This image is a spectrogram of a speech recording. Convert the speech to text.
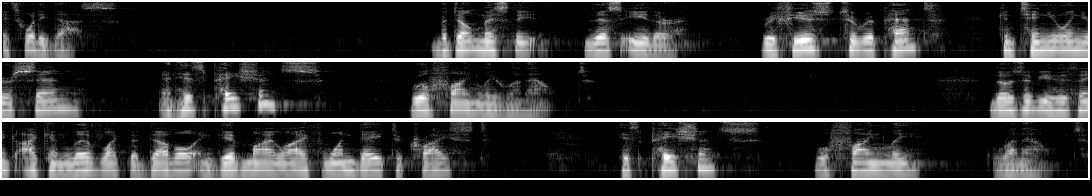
It's what he does. But don't miss the, this either refuse to repent, continue in your sin, and his patience will finally run out. Those of you who think I can live like the devil and give my life one day to Christ, his patience will finally run out.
